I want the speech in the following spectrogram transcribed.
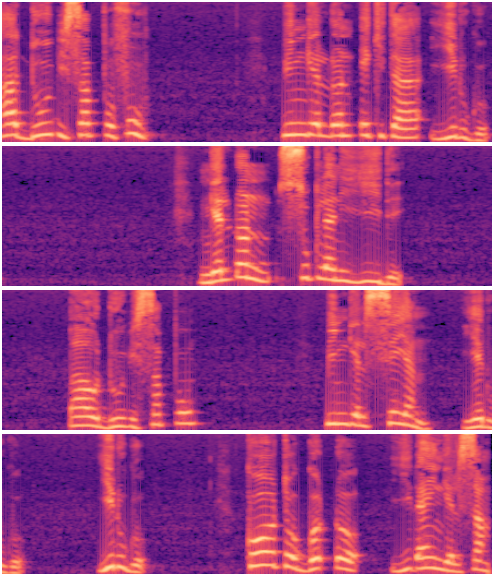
Haa duuɓi sappo fuu ɓingel ɗon ekkita yiɗugo. Ngel ɗon suklani yiide. Ɓaawo duuɓi sappo ɓingel seyan yeɗugo yiɗugo. Ko to goɗɗo yiɗaygel sam.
